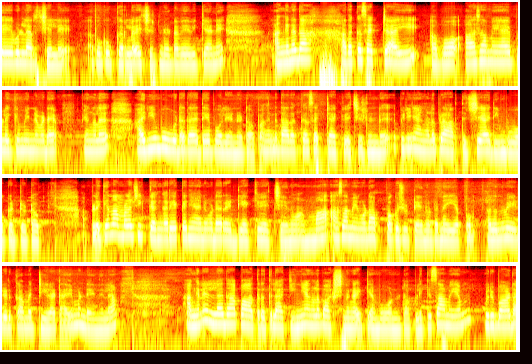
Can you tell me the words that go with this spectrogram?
വേവുള്ള ഇറച്ചിയല്ലേ അപ്പോൾ കുക്കറിൽ വെച്ചിട്ടുണ്ട് കേട്ടോ വേവിക്കാൻ അങ്ങനെ ദാ അതൊക്കെ സെറ്റായി. അപ്പോൾ ആ സമയമായപ്പോഴേക്കും പിന്നെ ഇവിടെ ഞങ്ങൾ അരിയും പൂവിടെ ഇതേപോലെയാണ് കേട്ടോ അപ്പോൾ അങ്ങനെ അതൊക്കെ സെറ്റാക്കി വെച്ചിട്ടുണ്ട്. പിന്നെ ഞങ്ങൾ പ്രാർത്ഥിച്ച് അരിയും പൂവൊക്കെ ഇട്ടു കേട്ടോ അപ്പോഴേക്കും നമ്മളെ ചിക്കൻ കറിയൊക്കെ ഞാനിവിടെ റെഡിയാക്കി വെച്ചേന്നു. അമ്മ ആ സമയം കൂടെ അപ്പൊക്കെ ചുട്ടേന്നു കേട്ടോ നെയ്യപ്പം. അതൊന്നും വീടെടുക്കാൻ പറ്റിയില്ല. ടൈം ഉണ്ടായിരുന്നില്ല. അങ്ങനെ എല്ലാം ആ പാത്രത്തിലാക്കി ഇനി ഞങ്ങൾ ഭക്ഷണം കഴിക്കാൻ പോകണം കേട്ടോ അപ്പോഴേക്ക് സമയം ഒരുപാട്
